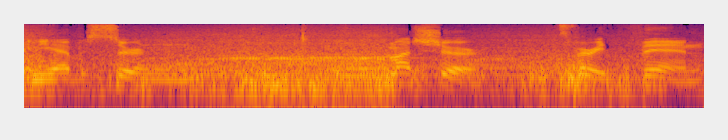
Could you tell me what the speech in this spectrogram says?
and you have a certain. I'm not sure. It's very thin,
